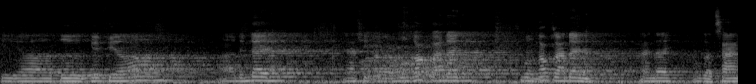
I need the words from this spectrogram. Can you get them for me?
Thì uh, từ cái phía uh, đến đây này nhà chị vuông góc ra đây vuông góc ra đây này ra đây xong giật sang.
